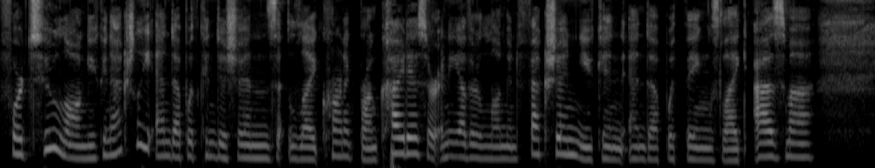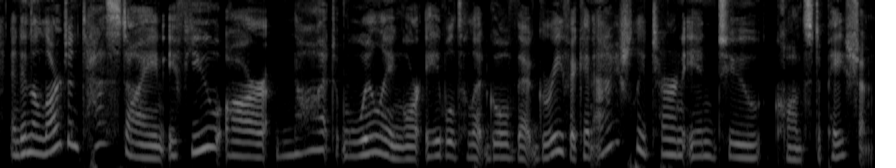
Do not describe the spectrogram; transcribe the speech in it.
for too long, you can actually end up with conditions like chronic bronchitis or any other lung infection. You can end up with things like asthma. And in the large intestine, if you are not willing or able to let go of that grief, it can actually turn into constipation.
